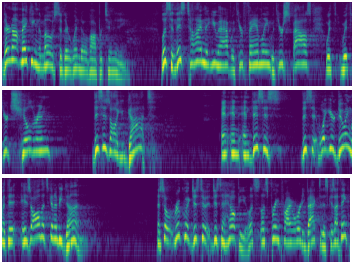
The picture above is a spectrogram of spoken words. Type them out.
They're not making the most of their window of opportunity. Listen, this time that you have with your family, with your spouse, with, with your children, this is all you got. And, and, and this is, this is, what you're doing with it is all that's going to be done. And so, real quick, just to, just to help you, let's, let's bring priority back to this because I think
